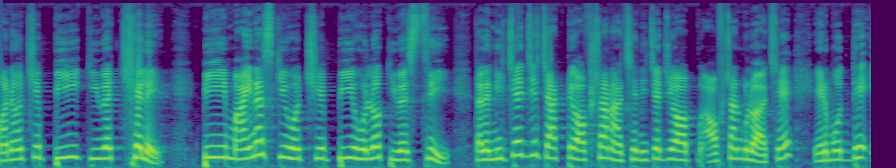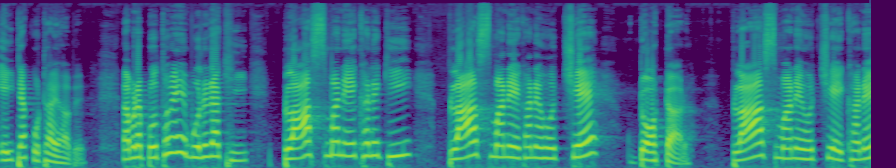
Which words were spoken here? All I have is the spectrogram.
মানে হচ্ছে পি কিউ এর ছেলে। পি মাইনাস কিউ হচ্ছে পি হলো কিউ এর স্ত্রী তাহলে নিচের যে চারটে অপশান আছে, নিচের যে অপশানগুলো আছে, এর মধ্যে এইটা কোথায় হবে? আমরা প্রথমে বলে রাখি প্লাস মানে এখানে কি? প্লাস মানে এখানে হচ্ছে ডটার প্লাস মানে হচ্ছে এখানে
